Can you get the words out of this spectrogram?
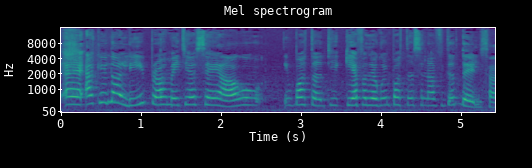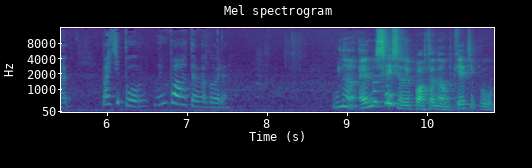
é, aquilo dali provavelmente ia ser algo importante, que ia fazer alguma importância na vida dele, sabe? Mas, tipo, não importa agora. Não, eu não sei se não importa não, porque tipo,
